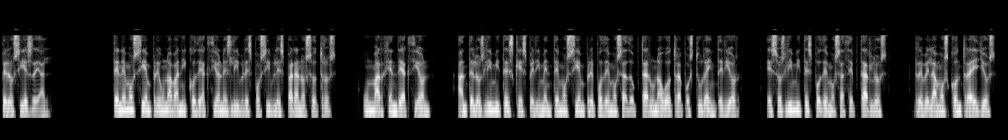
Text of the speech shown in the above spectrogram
pero sí es real tenemos siempre un abanico de acciones libres posibles para nosotros, un margen de acción, ante los límites que experimentemos siempre podemos adoptar una u otra postura interior, esos límites podemos aceptarlos, rebelamos contra ellos,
